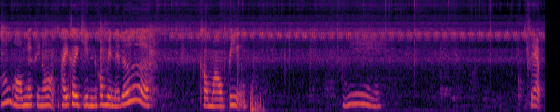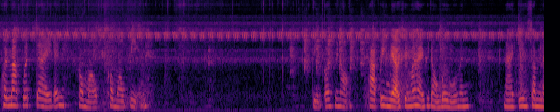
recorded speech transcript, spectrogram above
หอมหอมๆเลยพี่น้องใครเคยกินคอมเมนต์หน่อยเด้อเข้าวเมาปิ้ง นี่แสบค่อยมากเบิดใจได้นี่เขาวเมาเขาวเมาปิ้งนี่ปิ้งก้อนพี่น้องถ้าปิ้งแล้วสิมาให้พี่น้องเบิ่งว่ามันน่ากินซำใด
